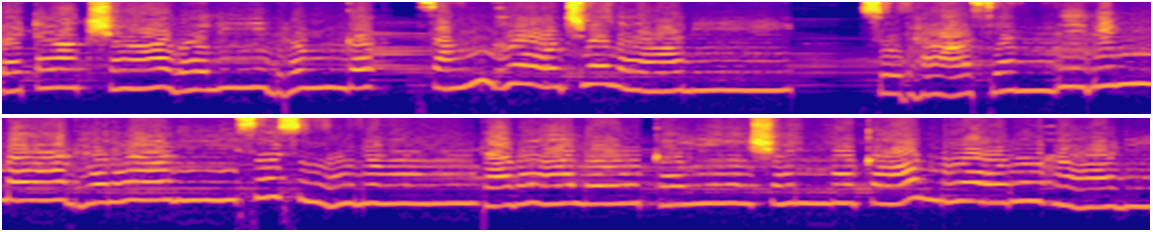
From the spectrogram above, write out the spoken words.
कटाक्षावलीभृङ्ग सङ्घोज्ज्वलानि सुधास्यन्ति बिम्बाधराणि ससूनो तवालोकये षण्मुकाम्बोरुहाणि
